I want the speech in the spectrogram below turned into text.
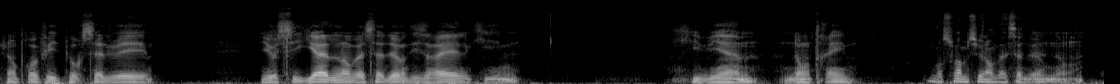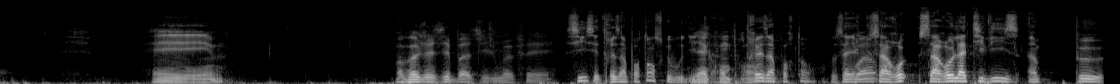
J'en profite pour saluer Yossi Gal, l'ambassadeur d'Israël, qui qui vient d'entrer. Bonsoir, monsieur l'ambassadeur. Euh. Et enfin, je ne sais pas si je me fais. Si, c'est très important ce que vous dites. Bien comprendre. Très important. C'est-à-dire Quoi que ça, re- ça relativise un peu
